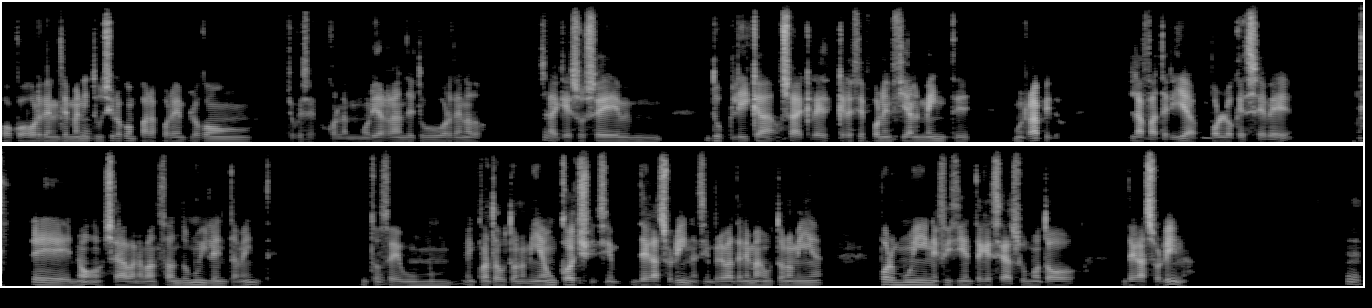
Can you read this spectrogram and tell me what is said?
pocos órdenes de magnitud si lo comparas, por ejemplo, con, yo qué sé, con la memoria RAM de tu ordenador. O sea, que eso se mm, duplica, o sea, crece exponencialmente muy rápido. Las baterías, por lo que se ve, eh, no, o sea, van avanzando muy lentamente. Entonces, en cuanto a autonomía, un coche de gasolina siempre va a tener más autonomía por muy ineficiente que sea su motor de gasolina. Mm,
